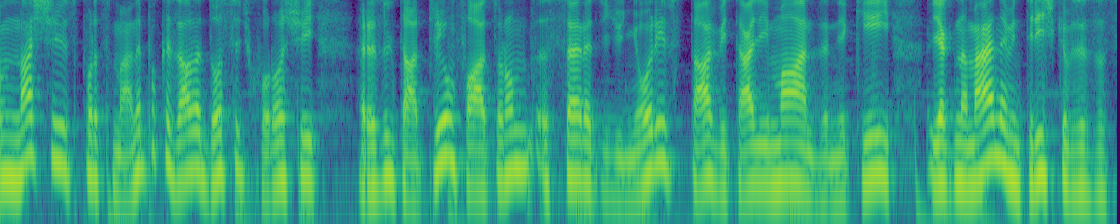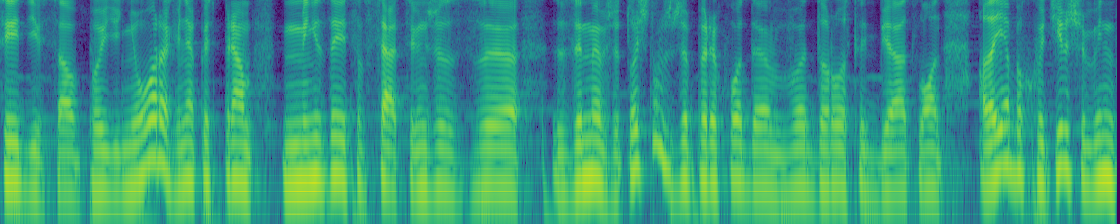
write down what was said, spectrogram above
наші спортсмени показали досить хороший результат. Тріумфатором серед юніорів став Віталій Манзен, який, як на мене, він трішки вже засидівся по юніорах. Він якось прям мені здається, все це він вже з зими вже точно вже переходить в дорослий біатлон. Але я би хотів, щоб він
